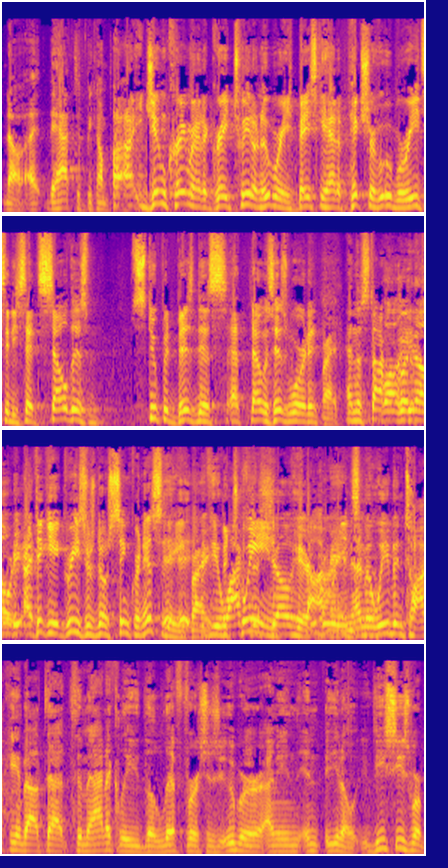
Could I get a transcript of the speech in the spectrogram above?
no, I, they have to become. Uh, Jim Cramer had a great tweet on Uber. He basically had a picture of Uber Eats and he said, "Sell this stupid business." That was his word. Right. And the stock well, will to know, 40. I think he agrees. There's no synchronicity. If you watch the show here, I mean, I mean, we've been talking about that thematically, the Lyft versus Uber. I mean, in, you know, VCs were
